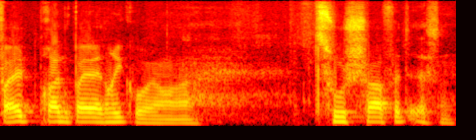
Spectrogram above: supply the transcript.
Waldbrand bei Enrico, ja. Zu scharfes Essen.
